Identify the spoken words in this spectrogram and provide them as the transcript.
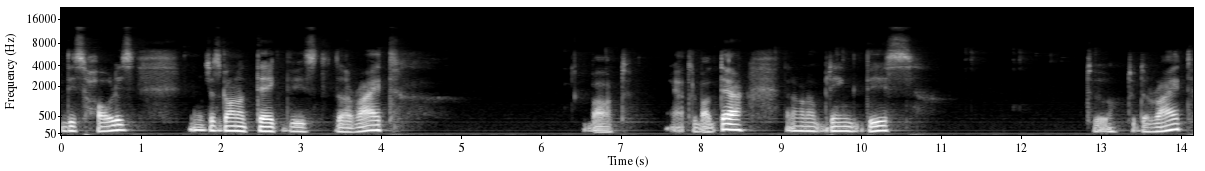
this hole is. I'm just gonna take this to the right about yeah to about there. Then I'm gonna bring this to to the right.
